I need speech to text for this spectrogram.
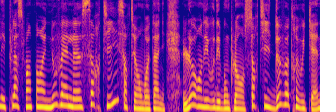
Les places maintenant à une nouvelle sortie, sortir en Bretagne, le rendez-vous des bons plans, sortie de votre week-end.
